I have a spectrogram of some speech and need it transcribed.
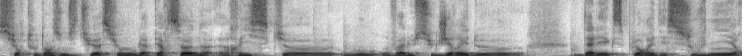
surtout dans une situation où la personne risque, euh, où on va lui suggérer de d'aller explorer des souvenirs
